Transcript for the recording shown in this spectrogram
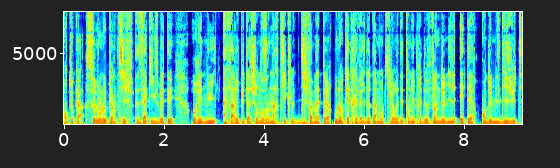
En tout cas, selon le plaintif, Zach XBT aurait nui à sa réputation dans un article diffamateur où l'enquête révèle notamment qu'il aurait détourné près de 22 000 Ethers en 2018,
